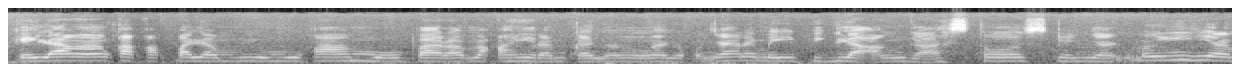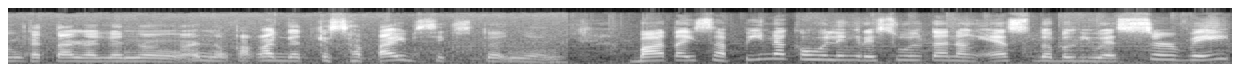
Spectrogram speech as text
kailangan kakapalan mo yung mukha mo para makahiram ka ng ano, kunyari may bigla ang gastos, ganyan. Manghihiram ka talaga ng ano, kakagat ka sa 5-6, ganyan. Batay sa pinakahuling resulta ng SWS survey,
